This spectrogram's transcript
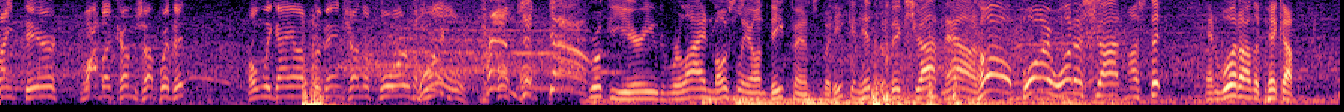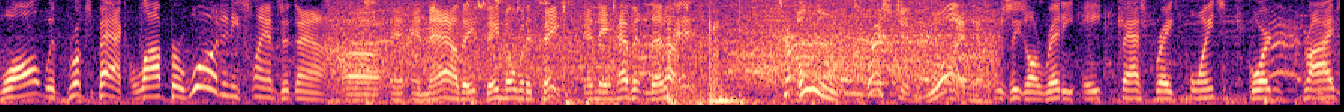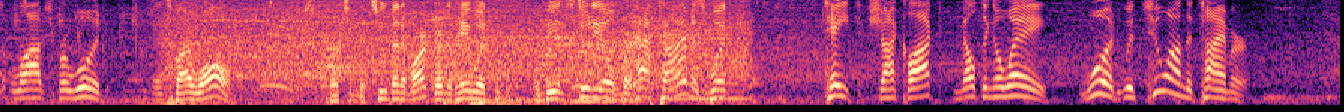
right there. Nwaba comes up with it. Only guy off the bench on the floor. Whoa! crams it down. Rookie year, he relied mostly on defense, but he can hit the big shot now. Oh boy, what a shot! Lost it, and Wood on the pickup. Wall with Brooks back, lob for Wood, and he slams it down. Uh, and, and, now they, they know what it takes, and they haven't let up. Ooh, Christian Wood. He's already eight fast break points. Gordon drives, lobs for Wood. It's by Wall. Approaching the two-minute mark, Brendan Haywood will be in studio for halftime as Wood. Tate, shot clock melting away. Wood with two on the timer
